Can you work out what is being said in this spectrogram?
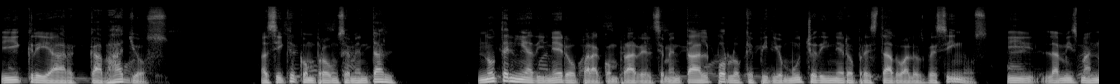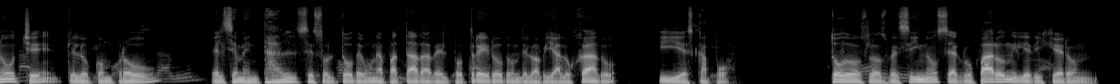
y criar caballos. Así que compró un semental. No tenía dinero para comprar el semental, por lo que pidió mucho dinero prestado a los vecinos. Y la misma noche que lo compró, el semental se soltó de una patada del potrero donde lo había alojado y escapó. Todos los vecinos se agruparon y le dijeron,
